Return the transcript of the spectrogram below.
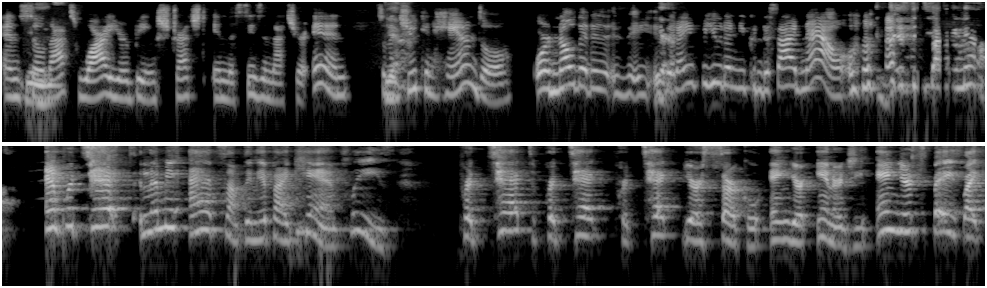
And so mm-hmm. that's why you're being stretched in the season that you're in so yeah. that you can handle or know that it, if yeah. it ain't for you, then you can decide now. Just decide now. And protect. Let me add something if I can, please. Protect, protect, protect your circle and your energy and your space. Like,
